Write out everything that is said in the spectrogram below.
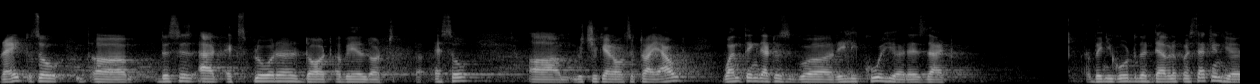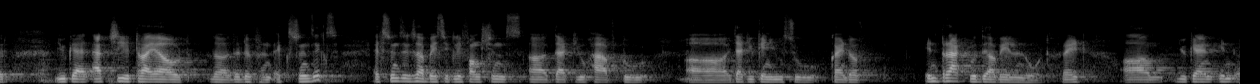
right? So uh, this is at explorer.avail.so, um, which you can also try out. One thing that is uh, really cool here is that when you go to the developer section here, you can actually try out the, the different extrinsics. Extrinsics are basically functions uh, that you have to, uh, that you can use to kind of interact with the Avail node, right? um, you can in, uh,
